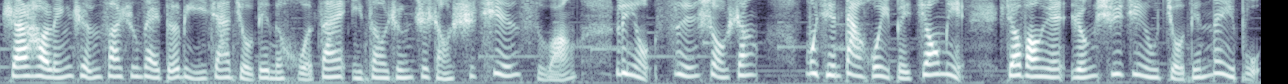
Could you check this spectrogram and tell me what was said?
十二号凌晨发生在德里一家酒店的火灾已造成至少十七人死亡，另有四人受伤。目前大火已被浇灭，消防员仍需进入酒店内部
